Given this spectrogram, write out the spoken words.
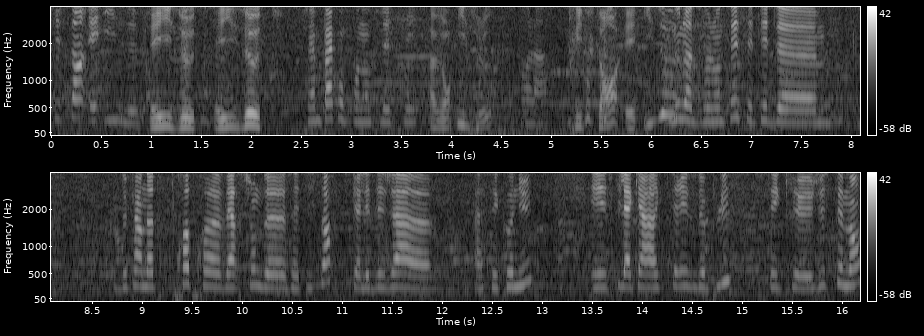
Tristan et Ise. Et Iseut. Et Iseut. J'aime pas qu'on prononce le T. Ah non, Iseut. Voilà. Tristan et Iseut. Nous, notre volonté, c'était de, de faire notre propre version de cette histoire, parce qu'elle est déjà euh, assez connue. Et ce qui la caractérise le plus, c'est que justement,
